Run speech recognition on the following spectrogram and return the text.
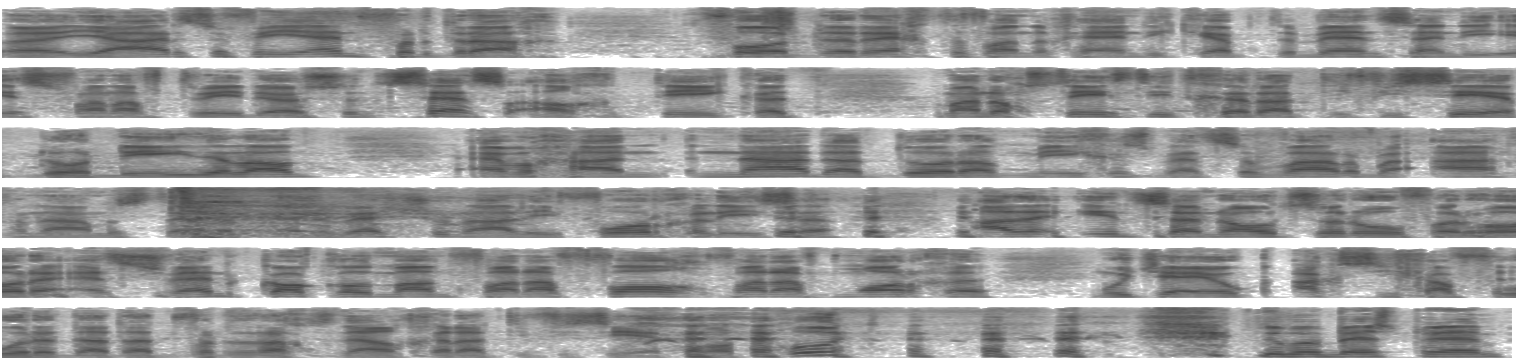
uh, ja, er is een VN-verdrag voor de rechten van de gehandicapte mensen. En die is vanaf 2006 al getekend, maar nog steeds niet geratificeerd door Nederland. En we gaan nadat Dorald Megens met zijn warme, aangename stem het NOS-journaal heeft voorgelezen... alle ins en outs erover horen. En Sven Kokkelman, vanaf, volg, vanaf morgen moet jij ook actie gaan voeren... dat dat verdrag snel geratificeerd wordt. Goed? Ik doe mijn best, Prem.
